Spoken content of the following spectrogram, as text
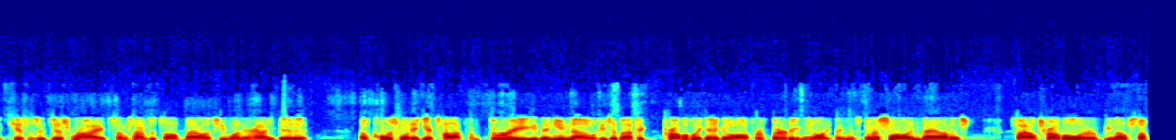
He kisses it just right. Sometimes it's off balance. You wonder how he did it. Of course, when he gets hot from three, then you know he's about to probably going to go off for 30, and the only thing that's going to slow him down is foul trouble or you know some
